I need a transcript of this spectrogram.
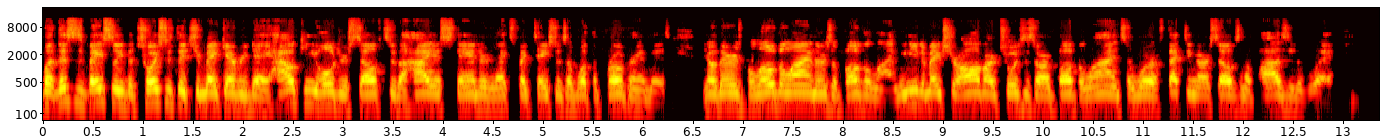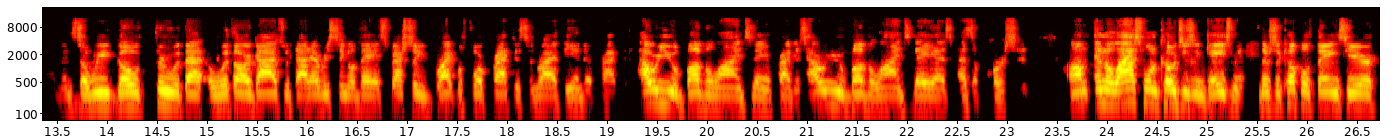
But this is basically the choices that you make every day. How can you hold yourself to the highest standard and expectations of what the program is? You know, there's below the line, there's above the line. We need to make sure all of our choices are above the line so we're affecting ourselves in a positive way. And so we go through with that with our guys with that every single day, especially right before practice and right at the end of practice. How are you above the line today in practice? How are you above the line today as as a person? Um, and the last one, coaches engagement. There's a couple of things here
